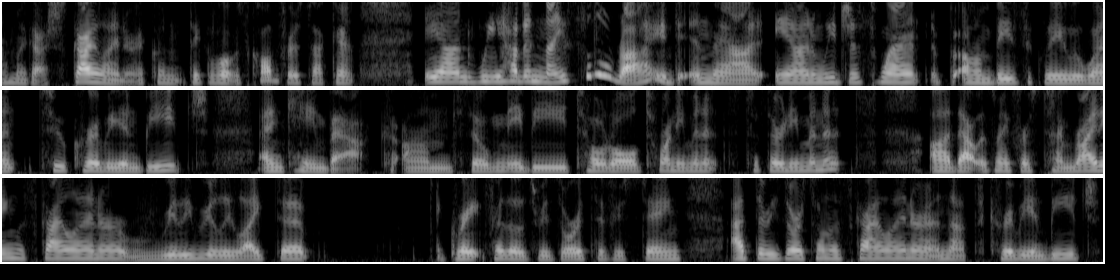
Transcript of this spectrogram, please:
oh my gosh, Skyliner. I couldn't think of what it was called for a second. And we had a nice little ride in that. And we just went, um, basically, we went to Caribbean Beach and came back. Um, so maybe total 20 minutes to 30 minutes. Uh, that was my first time riding the Skyliner. Really, really liked it great for those resorts if you're staying at the resorts on the Skyliner, and that's Caribbean Beach,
